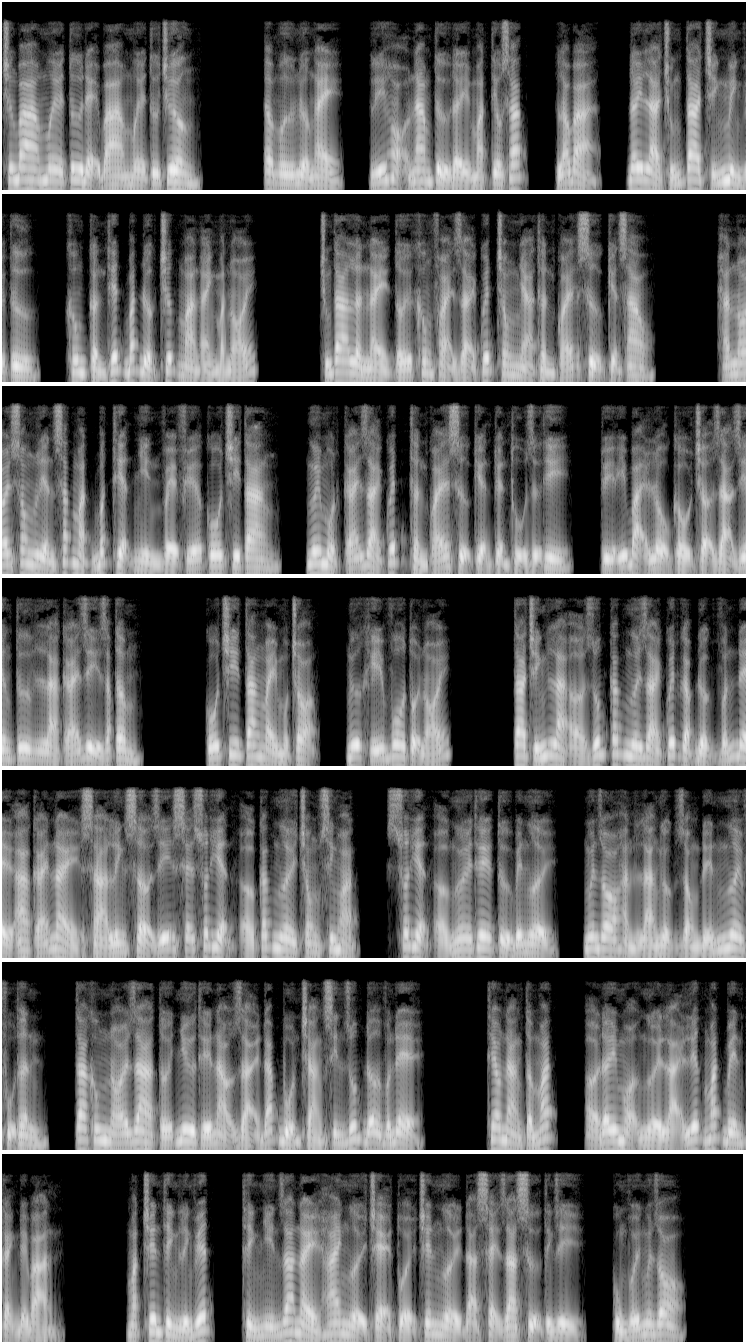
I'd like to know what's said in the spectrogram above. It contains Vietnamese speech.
Chương 34 đệ 34 chương. Ẩm ư nửa ngày, lý họ nam tử đầy mặt tiêu sắc, lão bà, đây là chúng ta chính mình việc tư, không cần thiết bắt được trước màn ảnh mặt nói. Chúng ta lần này tới không phải giải quyết trong nhà thần quái sự kiện sao. Hắn nói xong liền sắc mặt bất thiện nhìn về phía cô Chi Tang, ngươi một cái giải quyết thần quái sự kiện tuyển thủ dự thi, tùy ý bại lộ cầu trợ giả riêng tư là cái gì giáp tâm. Cố Chi Tăng mày một chọn, ngữ khí vô tội nói. Ta chính là ở giúp các ngươi giải quyết gặp được vấn đề A cái này xà linh sở dĩ sẽ xuất hiện ở các ngươi trong sinh hoạt, xuất hiện ở ngươi thê tử bên người, nguyên do hẳn là ngược dòng đến ngươi phụ thân, ta không nói ra tới như thế nào giải đáp buồn chàng xin giúp đỡ vấn đề. Theo nàng tầm mắt, ở đây mọi người lại liếc mắt bên cạnh đề bản. Mặt trên thình lình viết, thỉnh nhìn ra này hai người trẻ tuổi trên người đã xảy ra sự tình gì, cùng với nguyên do.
